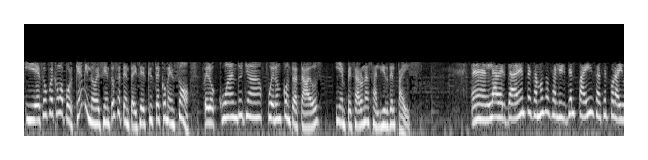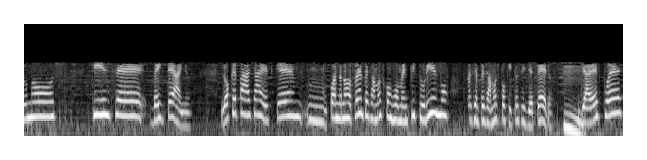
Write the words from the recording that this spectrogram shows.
y eso fue como por qué, 1976 que usted comenzó, pero ¿cuándo ya fueron contratados y empezaron a salir del país? Eh, la verdad empezamos a salir del país hace por ahí unos 15, 20 años. Lo que pasa es que mm, cuando nosotros empezamos con Fomento y Turismo pues empezamos poquitos silleteros. Mm. Ya después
